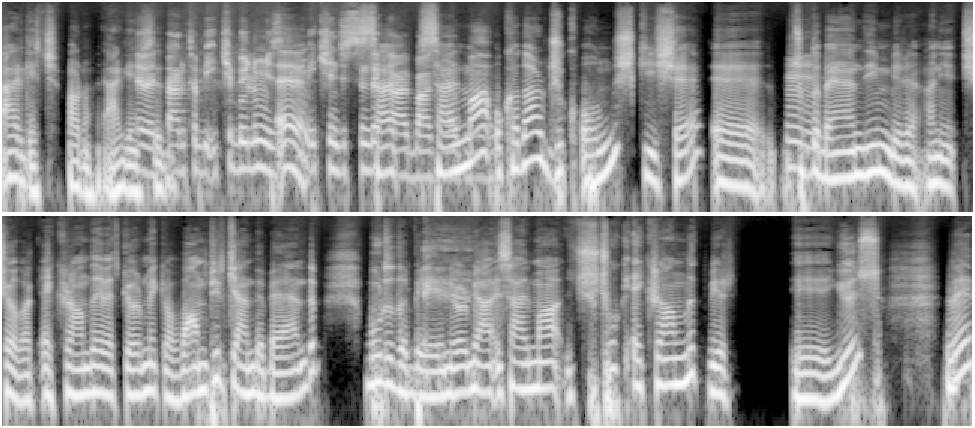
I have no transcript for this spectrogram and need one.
Ergeç pardon Ergenç Evet dedim. ben tabii iki bölüm izledim. Evet. İkincisinde Sel- galiba. Selma gördüm. o kadar cuk olmuş ki işe e, çok Hmm. da beğendiğim biri. Hani şey olarak ekranda evet görmek vampirken de beğendim. Burada da beğeniyorum. Yani Selma çok ekranlık bir e, yüz ve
